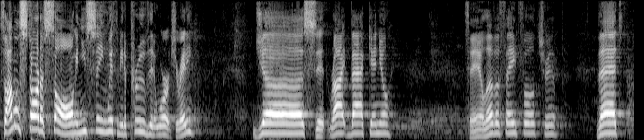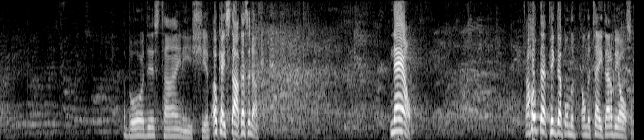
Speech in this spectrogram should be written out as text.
So I'm going to start a song and you sing with me to prove that it works. You ready? Just sit right back and you'll tale of a fateful trip that aboard this tiny ship. Okay, stop. That's enough. Now, I hope that picked up on the, on the tape. That'll be awesome.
